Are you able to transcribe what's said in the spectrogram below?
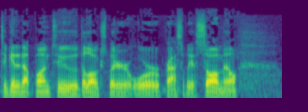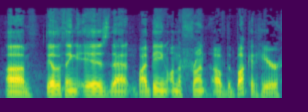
to get it up onto the log splitter or possibly a sawmill. Um, the other thing is that by being on the front of the bucket here,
